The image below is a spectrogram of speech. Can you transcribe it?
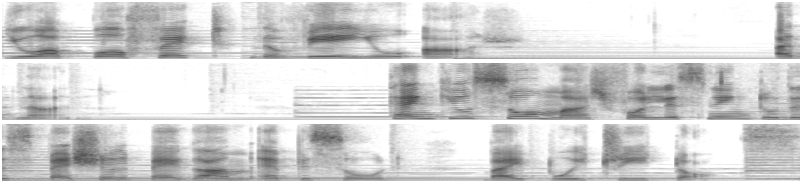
You are perfect the way you are. Adnan. Thank you so much for listening to this special Paigam episode by Poetry Talks.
